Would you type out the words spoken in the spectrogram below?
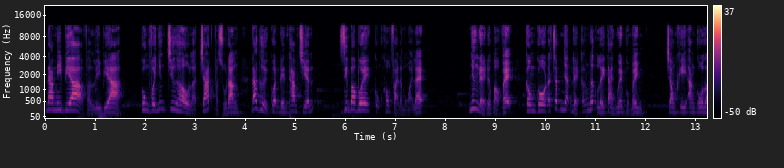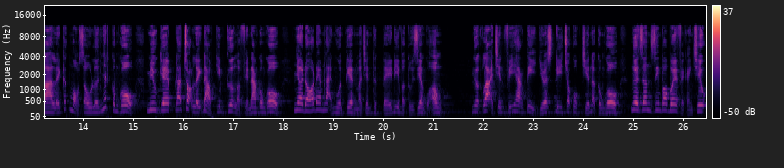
Namibia và Libya cùng với những chư hầu là Chad và Sudan đã gửi quân đến tham chiến. Zimbabwe cũng không phải là một ngoại lệ. Nhưng để được bảo vệ, Congo đã chấp nhận để các nước lấy tài nguyên của mình. Trong khi Angola lấy các mỏ dầu lớn nhất Congo, Mugabe đã chọn lấy đảo Kim Cương ở phía nam Congo, nhờ đó đem lại nguồn tiền mà trên thực tế đi vào túi riêng của ông. Ngược lại chiến phí hàng tỷ USD cho cuộc chiến ở Congo, người dân Zimbabwe phải gánh chịu.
